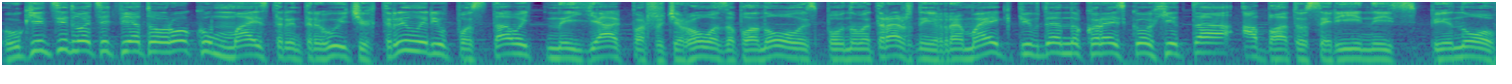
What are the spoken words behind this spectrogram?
У кінці 25-го року майстер інтригуючих трилерів поставить не як першочергово заплановувалось повнометражний ремейк південно-корейського хіта, а багатосерійний спін-офф.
